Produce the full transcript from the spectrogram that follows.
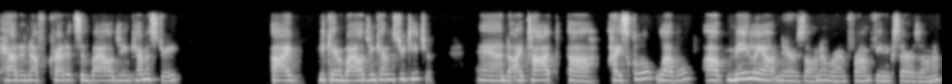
had enough credits in biology and chemistry, I became a biology and chemistry teacher. And I taught uh, high school level, out, mainly out in Arizona, where I'm from, Phoenix, Arizona.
